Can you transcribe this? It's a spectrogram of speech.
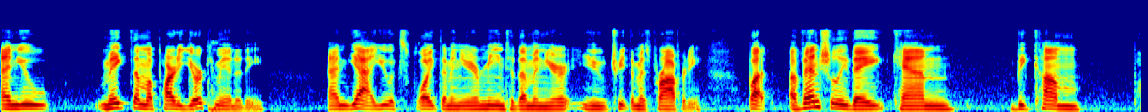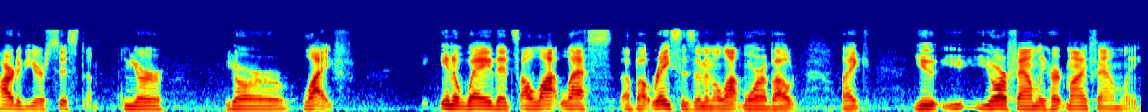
and you make them a part of your community. And yeah, you exploit them and you're mean to them and you're you treat them as property, but eventually they can become part of your system and your your life in a way that's a lot less about racism and a lot more about like you, you your family hurt my family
